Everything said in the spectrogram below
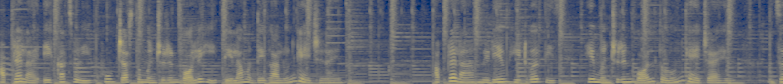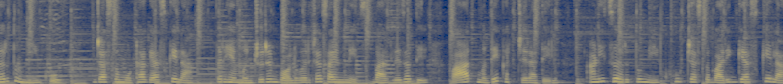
आपल्याला एकाच वेळी खूप जास्त मंचुरियन बॉलही तेलामध्ये घालून घ्यायचे नाहीत आपल्याला मीडियम हीटवरतीच हे मंचुरियन बॉल तळून घ्यायचे आहेत जर तुम्ही खूप जास्त मोठा गॅस केला तर हे मंचुरियन बॉलवरच्या साईडनेच भाजले जातील व आतमध्ये कच्चे राहतील. आणि जर तुम्ही खूप जास्त बारीक गॅस केला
